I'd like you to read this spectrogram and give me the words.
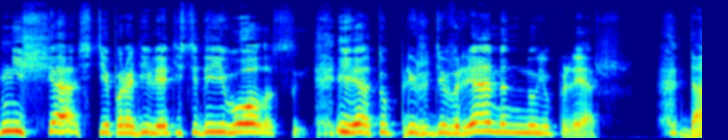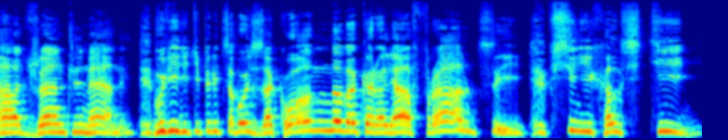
Несчастье породили эти седые волосы и эту преждевременную плешь. Да, джентльмены, вы видите перед собой законного короля Франции в синей холстине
